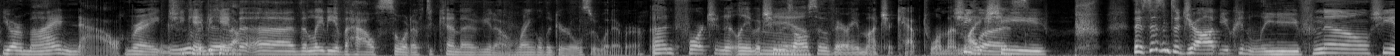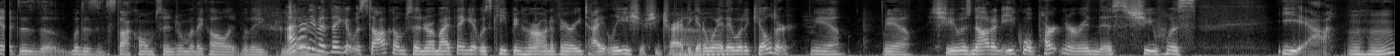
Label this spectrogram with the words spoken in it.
You're mine now. Right, she came, became the uh, the lady of the house, sort of, to kind of you know wrangle the girls or whatever. Unfortunately, but she was also very much a kept woman. She like was. she, this isn't a job you can leave. No, she had the, the what is it, Stockholm syndrome? What they call it? Where they? I don't even think it was Stockholm syndrome. I think it was keeping her on a very tight leash. If she tried to get away, they would have killed her. Yeah, yeah. She was not an equal partner in this. She was, yeah. Mm-hmm.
